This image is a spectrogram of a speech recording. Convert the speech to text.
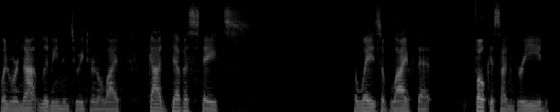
when we're not living into eternal life. God devastates the ways of life that focus on greed,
